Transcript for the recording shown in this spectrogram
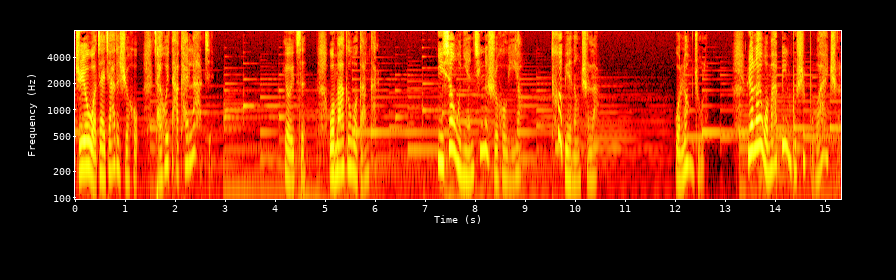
只有我在家的时候才会大开辣戒。有一次，我妈跟我感慨：“你像我年轻的时候一样，特别能吃辣。”我愣住了，原来我妈并不是不爱吃辣，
